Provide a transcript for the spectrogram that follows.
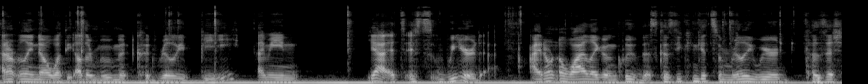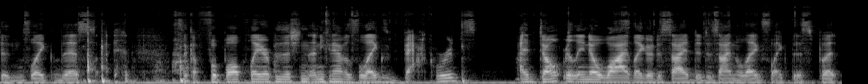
I don't really know what the other movement could really be. I mean, yeah, it's it's weird. I don't know why Lego included this because you can get some really weird positions like this. it's like a football player position, and you can have his legs backwards. I don't really know why Lego decided to design the legs like this, but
